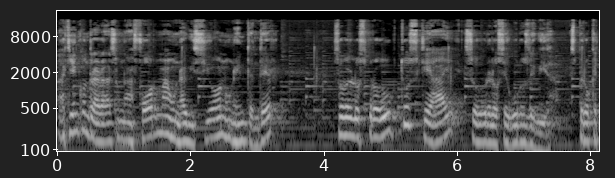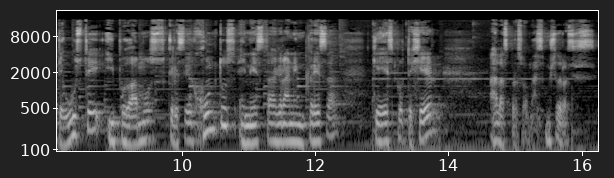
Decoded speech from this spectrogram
Aquí encontrarás una forma, una visión, un entender sobre los productos que hay sobre los seguros de vida. Espero que te guste y podamos crecer juntos en esta gran empresa que es proteger a las personas. Muchas gracias.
